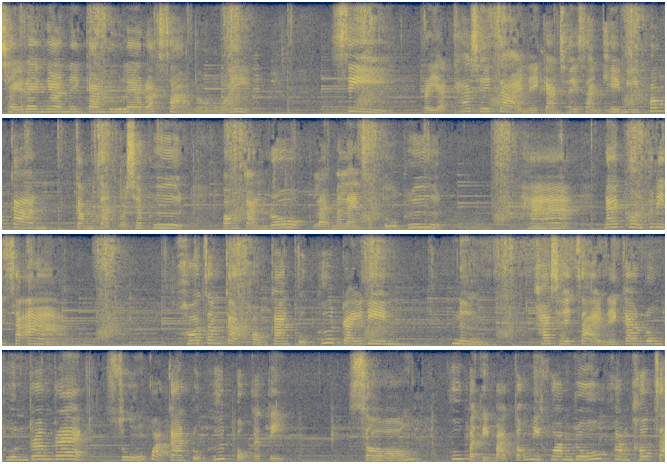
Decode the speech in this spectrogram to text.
ใช้แรงงานในการดูแลรักษาน้อย 4. ประหยัดค่าใช้จ่ายในการใช้สารเคมีป้องกันกำจัดวัชพืช ป้องกันโรคและแมลงศัตรูพืช 5. ได้ผลผลิตสะอาด ข้อจำกัดของการปลูกพืชไร้ดิน 1. ค่าใช้จ่ายในการลงทุนเริ่มแรก สูงกว่าการปลูกพืชปกติ 2. ผู้ปฏิบัติต้องมีความรู้ความเข้าใจ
